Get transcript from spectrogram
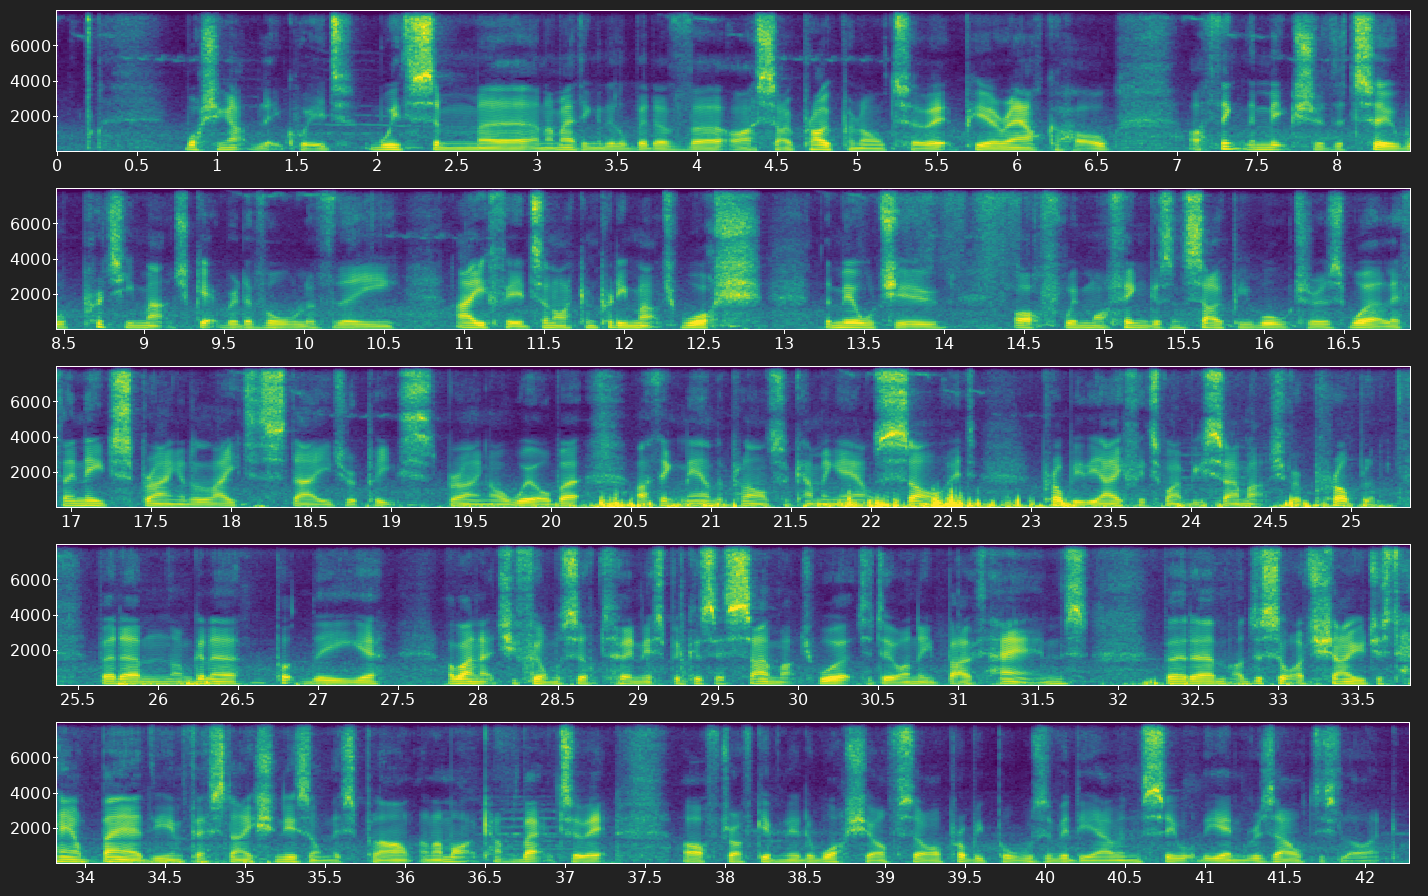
washing up liquid, with some, uh, and I'm adding a little bit of uh, isopropanol to it, pure alcohol. I think the mixture of the two will pretty much get rid of all of the aphids, and I can pretty much wash the mildew off with my fingers and soapy water as well. If they need spraying at a later stage, repeat spraying, I will. But I think now the plants are coming outside, probably the aphids won't be so much of a problem. But um, I'm going to put the. Uh, I won't actually film myself doing this because there's so much work to do. I need both hands. But um, I just thought I'd show you just how bad the infestation is on this plant, and I might come back to it after I've given it a wash off. So I'll probably pause the video and see what the end result is like.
